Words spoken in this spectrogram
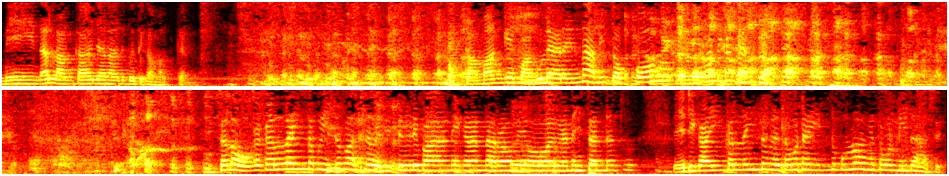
මේ ඉඳන් ලංකාවේ ජනාධිපතිකමක් කරනවා. තමන්ගේ මගුල ඇරෙන්න අනිත් ඔක්කොම ඉස්සලා ඕක කරලා ඉන්නකො ඊට පස්සේ හිතවිලි පාලනය කරන්න අරව මේ ඕවා ගැන හිතන්නේ නැතුව ඒ ටික අයින් කරලා ඉන්නකො එතකොට ඉන්න පුළුවන් එතකොට නිදහසේ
